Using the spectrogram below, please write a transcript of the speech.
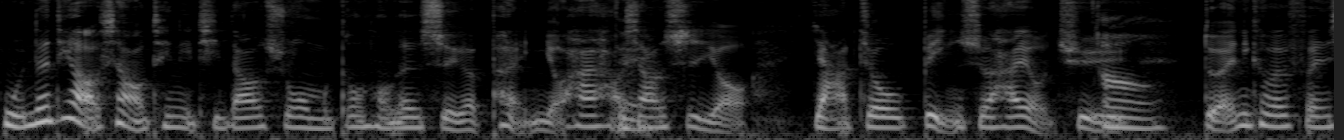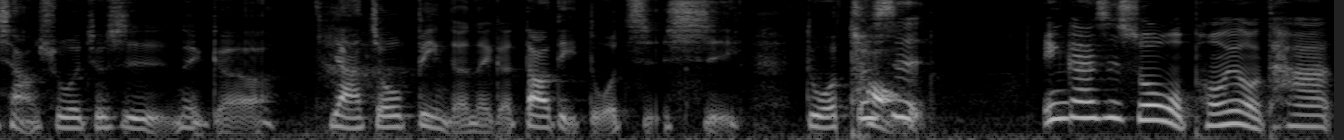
我那天好像有听你提到说，我们共同认识一个朋友，他好像是有牙周病，所以他有去。嗯对你可不可以分享说，就是那个牙周病的那个到底多仔细、多痛？就是应该是说我朋友他。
